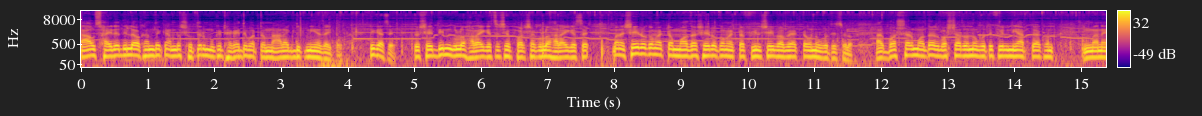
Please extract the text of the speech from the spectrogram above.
নাও সাইডে দিলে ওখান থেকে আমরা স্রোতের মুখে ঠেকাইতে পারতাম না আর একদিক নিয়ে যাইতো। ঠিক আছে? তো সেই দিনগুলো হারাই গেছে, সেই ফর্সাগুলো হারাই গেছে। মানে সেই রকম একটা মজা, সেই রকম একটা ফিল সেইভাবে একটা অনুভূতি ছিল। আর বর্ষার মজা, বর্ষার অনুভূতি ফিল নেওয়ার তো এখন মানে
